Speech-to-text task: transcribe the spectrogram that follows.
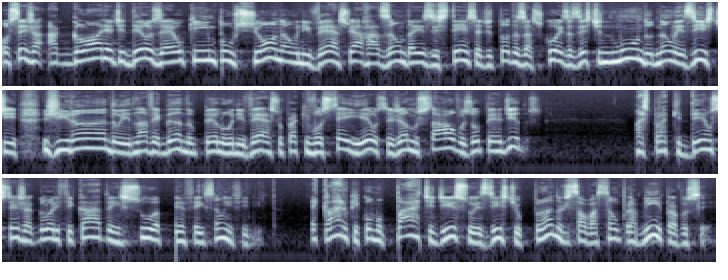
Ou seja, a glória de Deus é o que impulsiona o universo, é a razão da existência de todas as coisas. Este mundo não existe girando e navegando pelo universo para que você e eu sejamos salvos ou perdidos, mas para que Deus seja glorificado em sua perfeição infinita. É claro que, como parte disso, existe o plano de salvação para mim e para você.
